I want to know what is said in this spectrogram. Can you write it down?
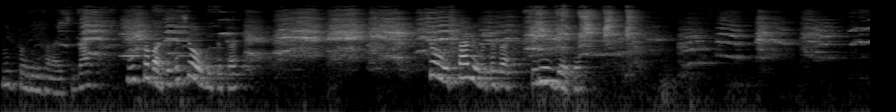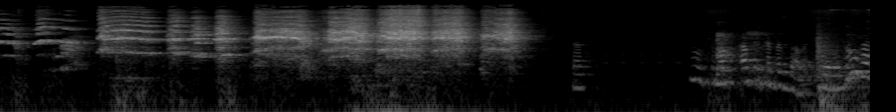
Никто не играется, да? Ну, собаки, вы чего вот это? Чего вы стали вот это и не идете? Так. Ну, в общем, Аф- Африка дождалась своего друга.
